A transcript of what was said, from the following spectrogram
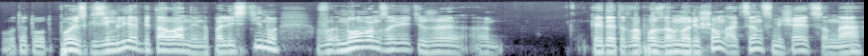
вот этот вот поиск земли обетованной, на Палестину. В Новом Завете же, э, когда этот вопрос давно решен, акцент смещается на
